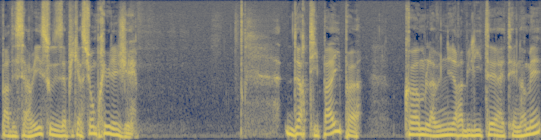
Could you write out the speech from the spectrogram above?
par des services ou des applications privilégiées. Dirty Pipe, comme la vulnérabilité a été nommée,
